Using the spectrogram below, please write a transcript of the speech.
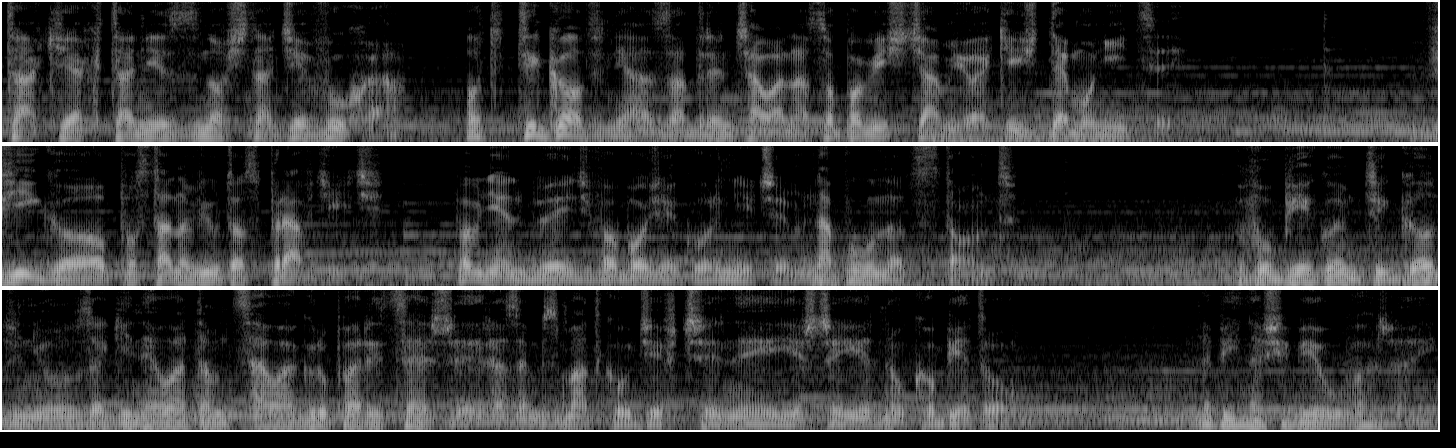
Tak jak ta nieznośna dziewucha. Od tygodnia zadręczała nas opowieściami o jakiejś demonicy. Vigo postanowił to sprawdzić. Powinien być w obozie górniczym, na północ stąd. W ubiegłym tygodniu zaginęła tam cała grupa rycerzy, razem z matką dziewczyny i jeszcze jedną kobietą. Lepiej na siebie uważaj.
